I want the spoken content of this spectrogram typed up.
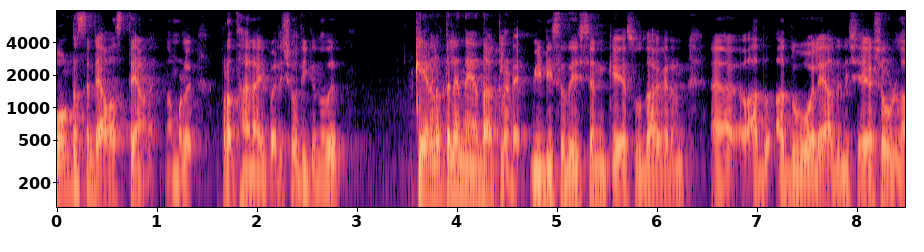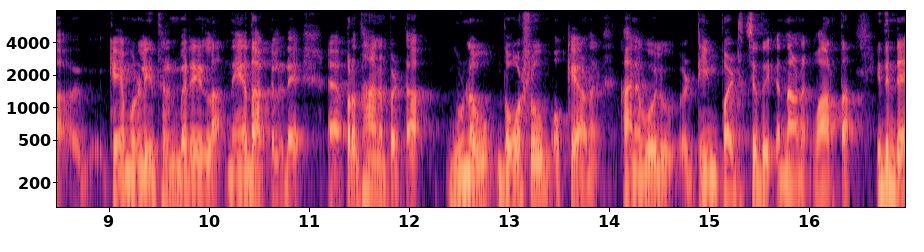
കോൺഗ്രസിന്റെ അവസ്ഥയാണ് നമ്മൾ പ്രധാനമായി പരിശോധിക്കുന്നത്. കേരളത്തിലെ നേതാക്കളുടെ V D Satheesan K Sudhakaran അത് അതുപോലെ അതിനുശേഷമുള്ള കെ മുരളീധരൻ വരെയുള്ള നേതാക്കളുടെ പ്രധാനപ്പെട്ട ഗുണവും ദോഷവും ഒക്കെയാണ് കനകോലു ടീം പഠിച്ചത് എന്നാണ് വാർത്ത. ഇതിന്റെ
